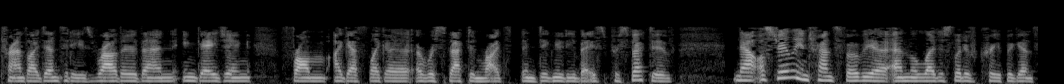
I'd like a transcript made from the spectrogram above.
trans identities rather than engaging from I guess like a, a respect and rights and dignity based perspective. Now, Australian transphobia and the legislative creep against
